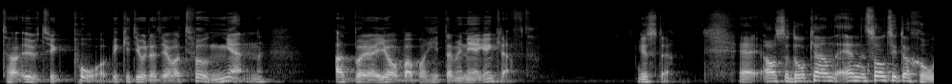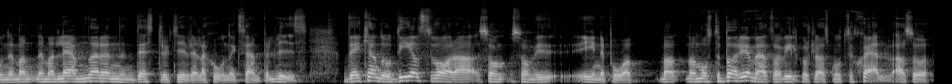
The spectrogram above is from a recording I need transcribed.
ta uttryck på. Vilket gjorde att jag var tvungen att börja jobba på att hitta min egen kraft. Just det. Alltså då kan en sån situation när man, när man lämnar en destruktiv relation exempelvis. Det kan då dels vara som, som vi är inne på att man, man måste börja med att vara villkorslös mot sig själv. Alltså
